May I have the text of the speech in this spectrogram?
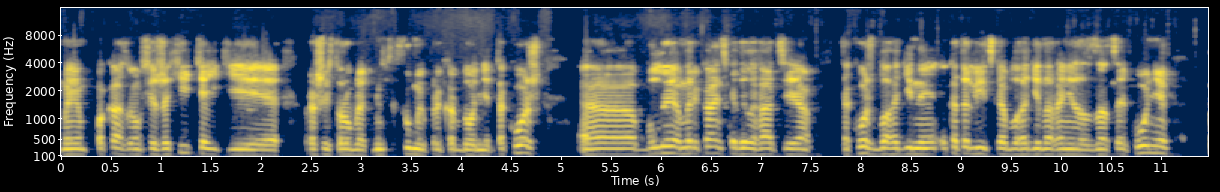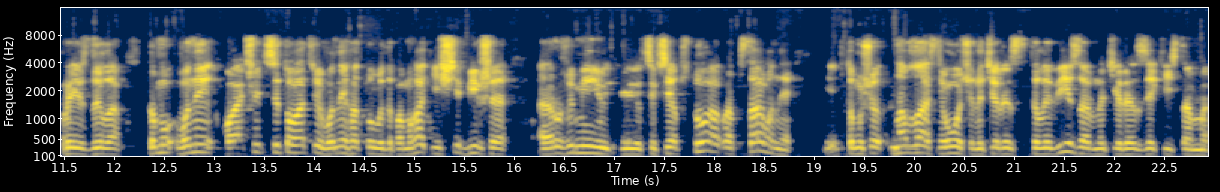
Ми їм показуємо всі жахіття, які рашисти роблять в місті Суми при кордоні. Також е, були американська делегація, також благодійна католицька благодійна організація Коні приїздила. Тому вони бачать ситуацію, вони готові допомагати і ще більше розуміють е, ці всі обставини, тому що на власні очі, не через телевізор, не через якісь там е,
